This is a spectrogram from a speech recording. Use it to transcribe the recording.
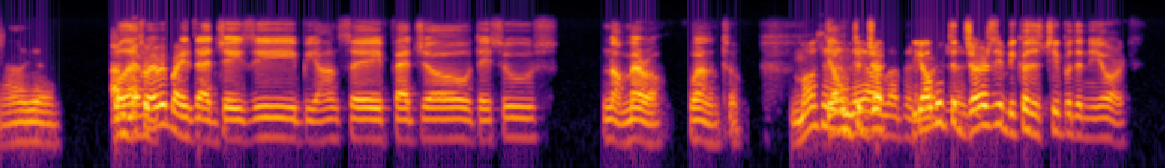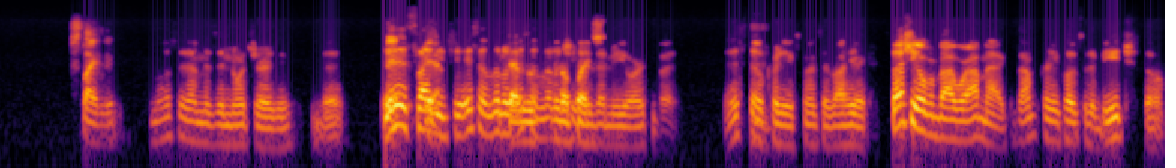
Oh yeah. well, I've that's never- where everybody's at. Jay Z, Beyonce, Fat Joe, Desus, no Mero, one of them too. Most of They all them, moved they to, all Jer- up in they all North moved to Jersey. Jersey because it's cheaper than New York, slightly. Most of them is in North Jersey, but Yeah, it is slightly yeah. cheap. It's a little, That it's a little little cheaper place. than New York, but it's still pretty expensive out here, especially over by where I'm at, because I'm pretty close to the beach. So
